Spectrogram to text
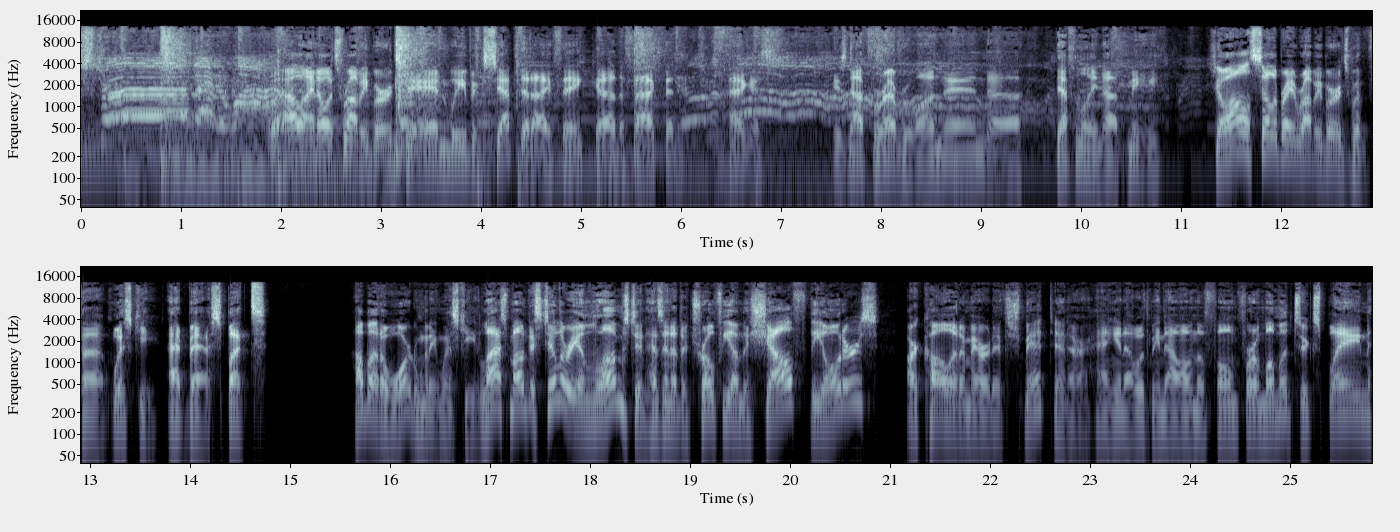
strawberry wine. Well, I know it's Robbie Burns Day, and we've accepted, I think, uh, the fact that haggis is not for everyone, and uh, definitely not me. So I'll celebrate Robbie Burns with uh, whiskey at best. But how about award winning whiskey? Last Mountain Distillery in Lumsden has another trophy on the shelf. The owners are Colin and Meredith Schmidt and are hanging out with me now on the phone for a moment to explain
